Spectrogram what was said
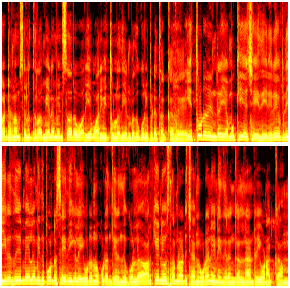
கட்டணம் செலுத்தலாம் என மின்சார வாரியம் அறிவித்துள்ளது என்பது குறிப்பிடத்தக்கது. இத்துடன் இன்றைய முக்கிய செய்தி நிறைவு பெறுகிறது மேலும் இது போன்ற செய்திகளை உடனுக்குடன் தெரிந்து கொள்ள ஆர்கே நியூஸ் தமிழ்நாடு சேனலுடன் இணைந்திருங்கள். நன்றி வணக்கம்.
